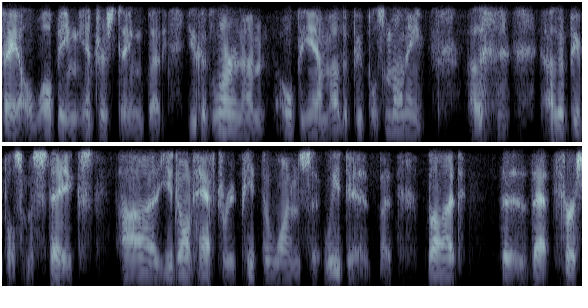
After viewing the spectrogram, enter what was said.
fail while being interesting, but you could learn on OPM other people's money, other, other people's mistakes. Uh, you don't have to repeat the ones that we did, but but the, that first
